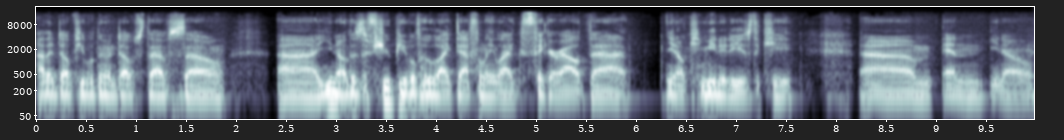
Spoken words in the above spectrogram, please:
other dope people doing dope stuff. So, uh, you know, there's a few people who like definitely like figure out that, you know, community is the key. Um, and, you know,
